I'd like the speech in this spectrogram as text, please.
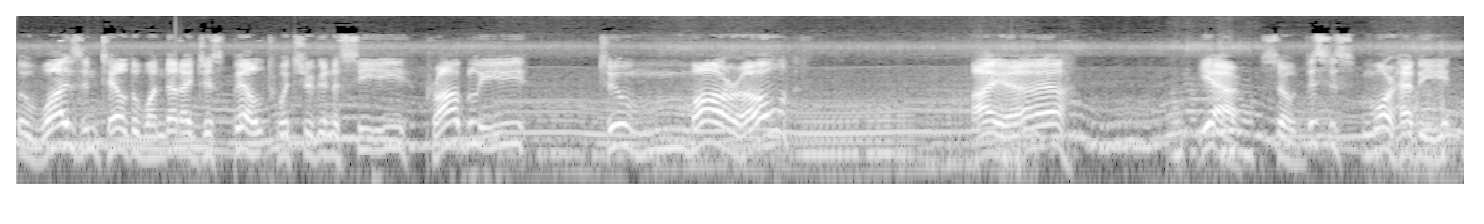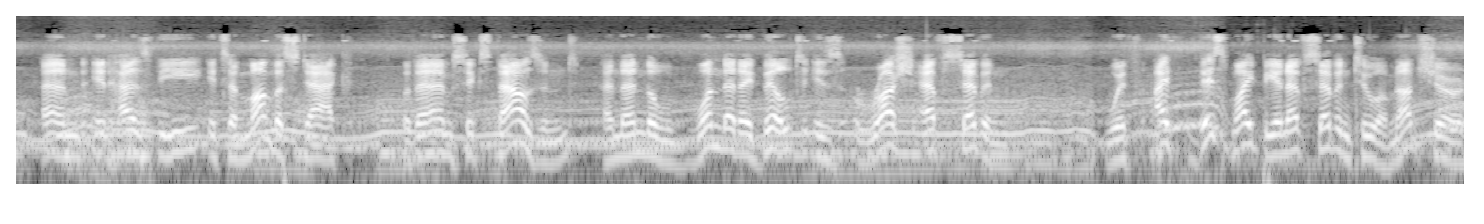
was until the one that I just built, which you're gonna see probably tomorrow. I, uh, yeah, so this is more heavy, and it has the, it's a Mamba stack with the M6000, and then the one that I built is Rush F7 with, I, this might be an F7 too, I'm not sure.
